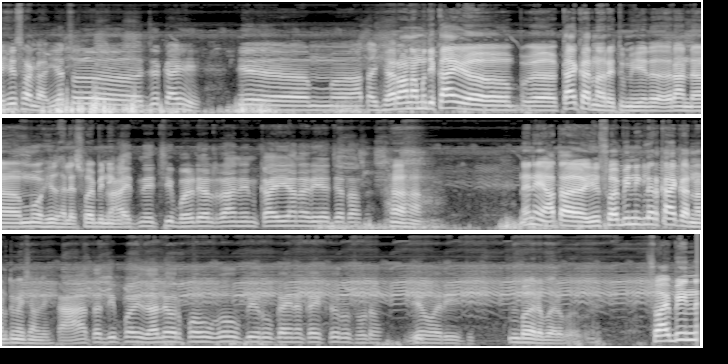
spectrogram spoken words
हे सांगा याचं जे काय आहे ते आता ह्या रानामध्ये काय काय करणार आहे तुम्ही हे रान हे झालं सोयाबीन निघालं. कायतनेची बडेल राहणे काय येणार आहे याच्यात आता हां हां. नाही नाही आता हे सोयाबीन निघल्यावर काय करणार तुम्ही याच्यामध्ये? का आता दिपाळी झाल्यावर पाहू गहू पेरू काही ना काही करू थोडं जेवारी बरं बरं बरं बरं. सोयाबीन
